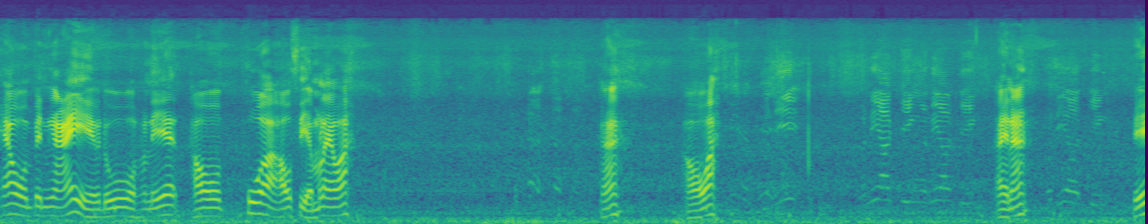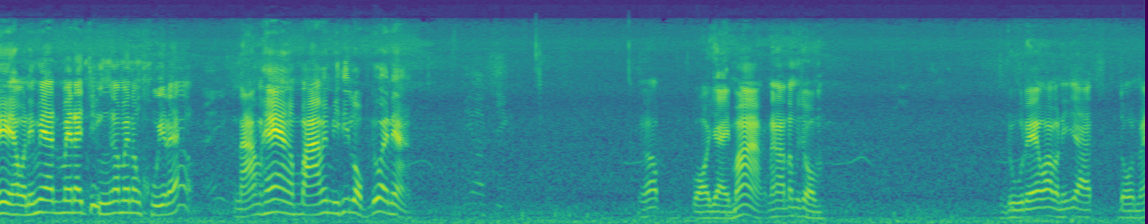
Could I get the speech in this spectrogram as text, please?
แห้วมันเป็นไงมาดูวันนี้เอาพั่วเอาเสียมอะไรวะฮะเอาวะวันนี้วันนี้เอาจริงวันนี้เอาจริงไอ้นะวันนี้เอาจริงนี่วันนี้ไม่ไม่ได้จริงก็ไม่ต้องคุยแล้วไอ้น้ำแห้งปลาไม่มีที่หลบด้วยเนี่ย วันนี้เอาจริง ก็บ่อใหญ่มากนะครับท่านผู้ชม ดูได้ว่าวันนี้จะโดนไหม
